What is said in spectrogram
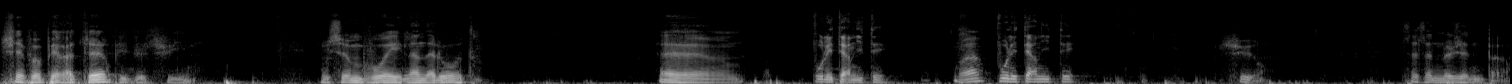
chef opérateur, puis je suis. Nous sommes voués l'un à l'autre. Euh, Pour l'éternité. voilà, Pour l'éternité. sûr. Ça, ça ne me gêne pas.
